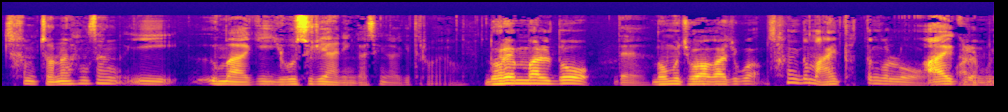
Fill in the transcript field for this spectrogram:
참 저는 항상 이 음악이 요술이 아닌가 생각이 들어요. 노랫말도 네. 너무 좋아가지고 상도 많이 탔던 걸로 아이 그럼요.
